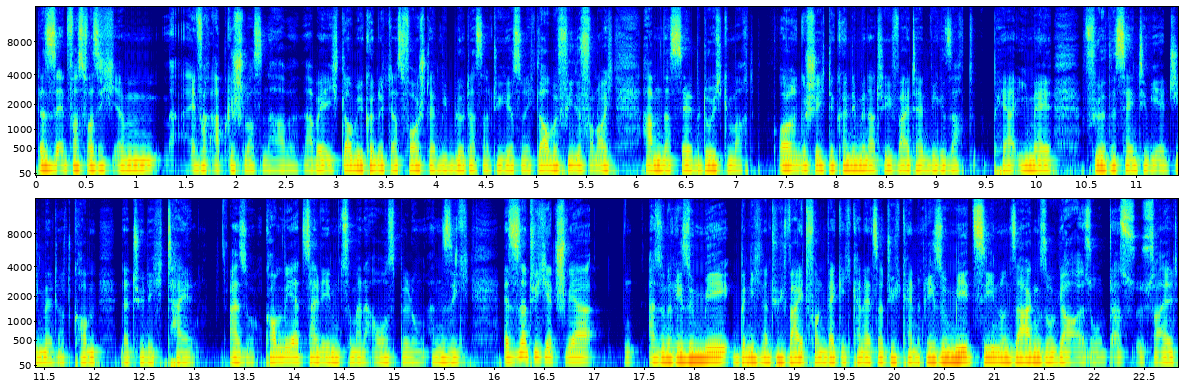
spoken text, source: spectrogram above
Das ist etwas, was ich ähm, einfach abgeschlossen habe. Aber ich glaube, ihr könnt euch das vorstellen, wie blöd das natürlich ist. Und ich glaube, viele von euch haben dasselbe durchgemacht. Eure Geschichte könnt ihr mir natürlich weiterhin, wie gesagt, per E-Mail für thesaintv.gmail.com natürlich teilen. Also kommen wir jetzt halt eben zu meiner Ausbildung an sich. Es ist natürlich jetzt schwer, also ein Resümee bin ich natürlich weit von weg. Ich kann jetzt natürlich kein Resümee ziehen und sagen so, ja, also das ist halt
